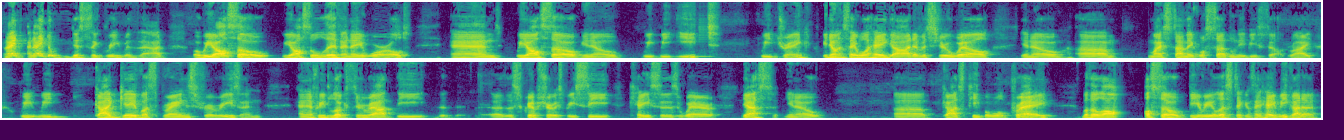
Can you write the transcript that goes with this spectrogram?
And I and I don't disagree with that. But we also we also live in a world, and we also, you know, we we eat, we drink. We don't say, well, hey God, if it's Your will, you know, um, my stomach will suddenly be filled, right? We we God gave us brains for a reason. And if we look throughout the, the, uh, the scriptures, we see cases where, yes, you know, uh, God's people will pray, but they'll also be realistic and say, hey, we got to,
